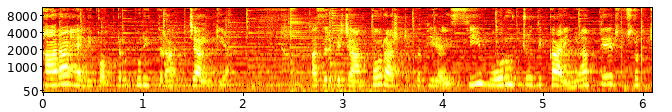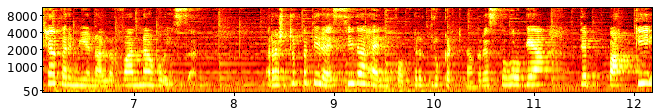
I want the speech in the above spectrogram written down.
ਸਾਰਾ ਹੈਲੀਕਾਪਟਰ ਬੁਰੀ ਤਰ੍ਹਾਂ ਜਲ ਗਿਆ। ਅਜ਼ਰਬੈਜਾਨ ਤੋਂ ਰਾਸ਼ਟਰਪਤੀ ਰੈਸੀ ਹੋਰ ਉੱਚ ਅਧਿਕਾਰੀਆਂ ਤੇ ਸੁਰੱਖਿਆ ਕਰਮੀਆਂ ਨਾਲ ਰਵਾਨਾ ਹੋਏ ਸਨ। ਰਾਸ਼ਟਰਪਤੀ ਰੈਸੀ ਦਾ ਹੈਲੀਕਾਪਟਰ ਦੁਰਘਟਨਾਗ੍ਰਸਤ ਹੋ ਗਿਆ ਤੇ ਬਾਕੀ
